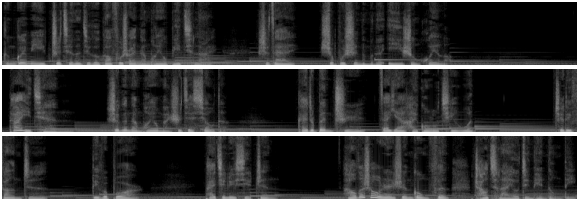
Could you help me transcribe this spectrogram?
跟闺蜜之前的几个高富帅男朋友比起来，实在。是不是那么的熠熠生辉了？她以前是跟男朋友满世界秀的，开着奔驰在沿海公路亲吻，车里放着 Diva b o r 拍情侣写真，好的时候人神共愤，吵起来又惊天动地。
